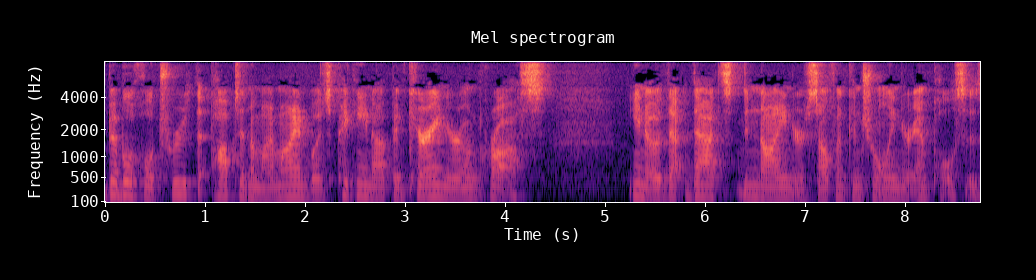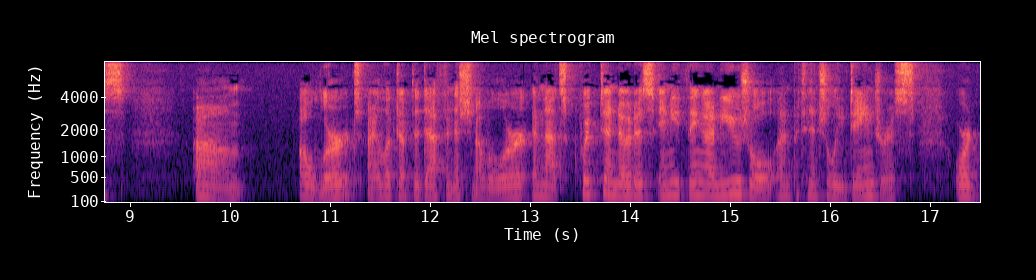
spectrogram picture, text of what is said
biblical truth that popped into my mind was picking up and carrying your own cross. You know, that that's denying yourself and controlling your impulses. Um, alert, I looked up the definition of alert, and that's quick to notice anything unusual and potentially dangerous or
